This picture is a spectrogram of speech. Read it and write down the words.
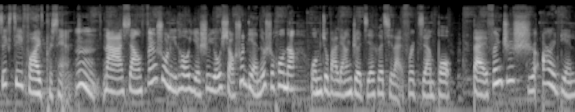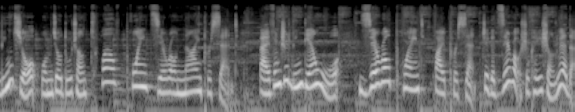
，sixty five percent。嗯，那像分数里头也是有小数点的时候呢，我们就把两者结合起来。For example，百分之十二点零九，我们就读成 twelve point zero nine percent。百分之零点五，zero point five percent。这个 zero 是可以省略的。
